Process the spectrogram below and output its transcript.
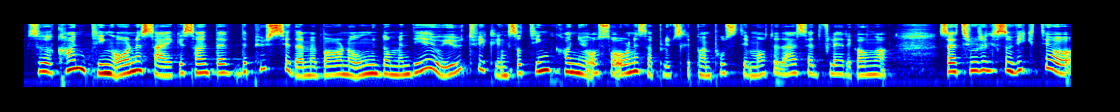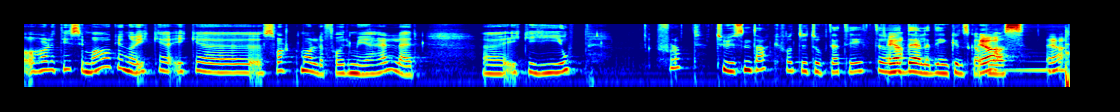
så kan ting ordne seg. ikke sant? Det, det er pussig det med barn og ungdom, men de er jo i utvikling, så ting kan jo også ordne seg plutselig på en positiv måte. Det har jeg sett flere ganger. Så jeg tror det er liksom viktig å, å ha litt is i magen, og ikke, ikke svartmale for mye heller. Eh, ikke gi opp. Flott. Tusen takk for at du tok deg tid til å ja. dele din kunnskap ja. med oss. Ja.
